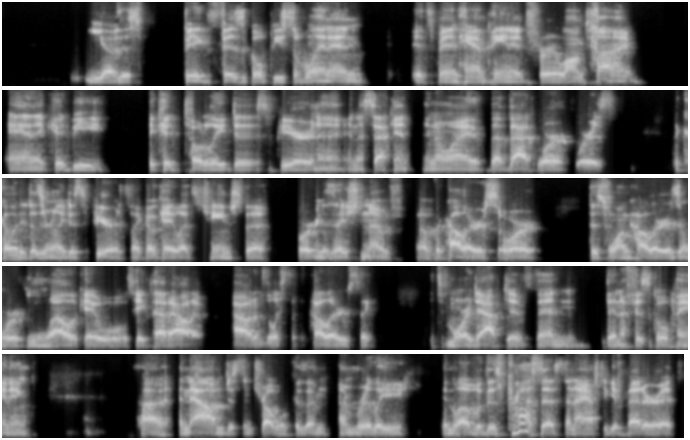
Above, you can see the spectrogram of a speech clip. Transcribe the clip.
you have this big physical piece of linen. It's been hand painted for a long time and it could be it could totally disappear in a in a second in a way that that work. Whereas the code, it doesn't really disappear. It's like okay, let's change the organization of of the colors, or this one color isn't working well. Okay, well, we'll take that out of out of the list of colors. Like it's more adaptive than than a physical painting. Uh, and now I'm just in trouble because I'm I'm really in love with this process, and I have to get better at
